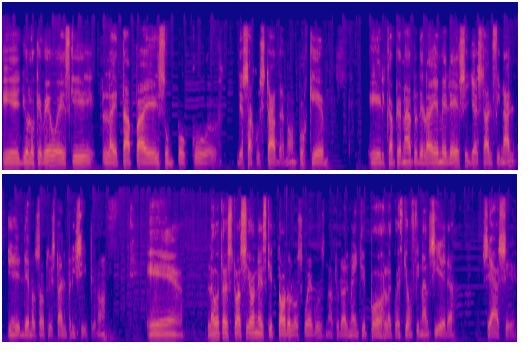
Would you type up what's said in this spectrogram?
Y yo lo que veo es que la etapa es un poco desajustada, ¿no? Porque el campeonato de la MLS ya está al final y de nosotros está al principio, ¿no? Eh, la otra situación es que todos los juegos, naturalmente por la cuestión financiera, se hace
